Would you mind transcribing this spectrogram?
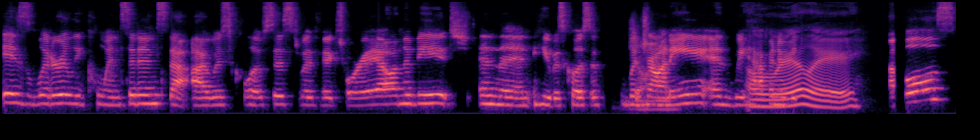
is literally coincidence that I was closest with Victoria on the beach and then he was closest with Johnny. Johnny, and we oh, happen to be really? couples.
